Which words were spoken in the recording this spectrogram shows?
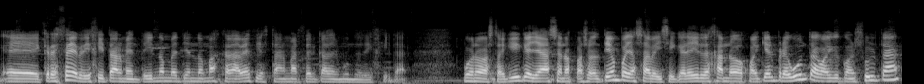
eh, crecer digitalmente, irnos metiendo más cada vez y estar más cerca del mundo digital. Bueno, hasta aquí que ya se nos pasó el tiempo, ya sabéis, si queréis dejarnos cualquier pregunta, cualquier consulta,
